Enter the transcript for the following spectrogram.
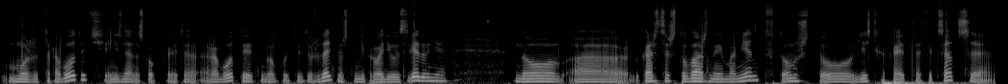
может работать. Я не знаю, насколько это работает, не могу это утверждать, потому что не проводил исследования. Но э, кажется, что важный момент в том, что есть какая-то фиксация,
